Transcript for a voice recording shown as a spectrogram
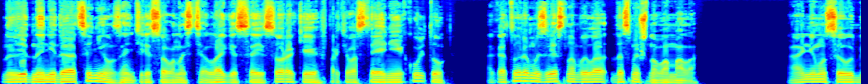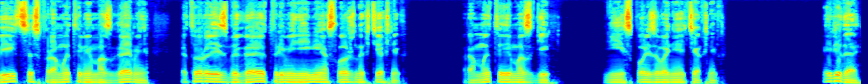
но, видно, недооценил заинтересованность Лагиса и Сороки в противостоянии культу, о котором известно было до смешного мало. Анимусы-убийцы с промытыми мозгами, которые избегают применения сложных техник. Промытые мозги. Неиспользование техник. Ирида,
